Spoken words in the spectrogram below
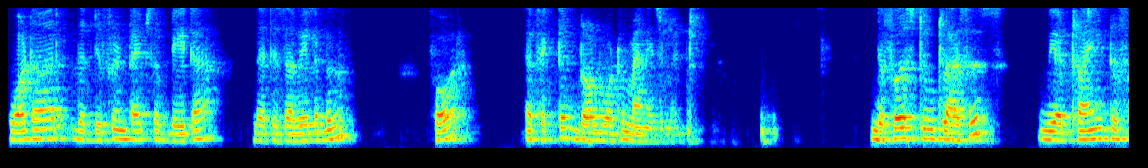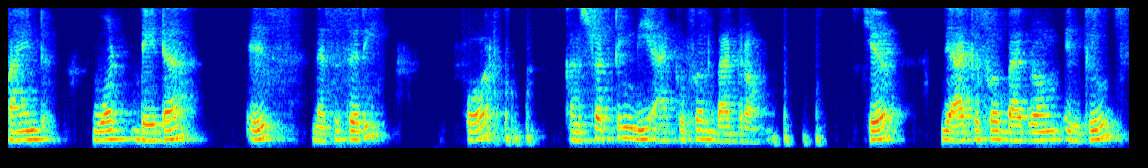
what are the different types of data that is available for effective groundwater management the first two classes, we are trying to find what data is necessary for constructing the aquifer background. Here, the aquifer background includes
